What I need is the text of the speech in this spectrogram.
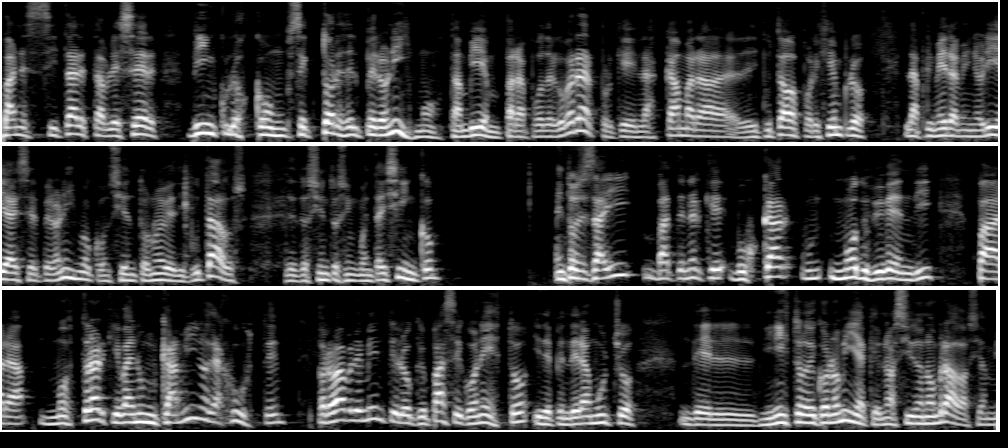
va a necesitar establecer vínculos con sectores del peronismo también para poder gobernar, porque en la Cámara de Diputados, por ejemplo, la primera minoría es el peronismo con 109 diputados de 255. Entonces ahí va a tener que buscar un modus vivendi para mostrar que va en un camino de ajuste. Probablemente lo que pase con esto, y dependerá mucho del ministro de Economía, que no ha sido nombrado, se han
